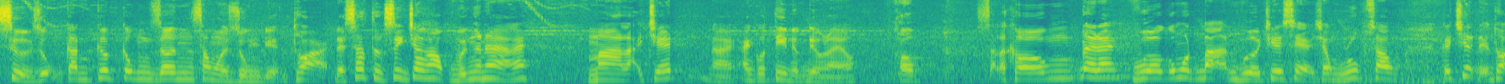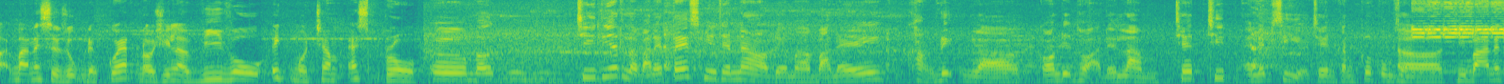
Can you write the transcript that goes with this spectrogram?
sử dụng căn cước công dân xong rồi dùng điện thoại để xác thực sinh chắc học với ngân hàng ấy mà lại chết. Này anh có tin được điều này không? Không. Sao là không? Đây đây, vừa có một bạn vừa chia sẻ trong group xong Cái chiếc điện thoại bạn ấy sử dụng để quét đó chính là Vivo X100S Pro. Ừ mà chi tiết là bạn ấy test như thế nào để mà bạn ấy khẳng định là con điện thoại đấy làm chết chip NFC ở trên căn cước công dân? Ờ, Thì bạn ấy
